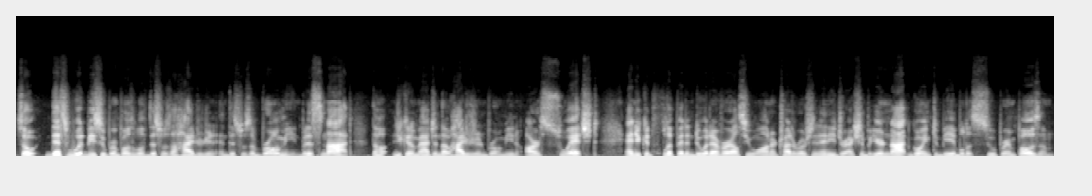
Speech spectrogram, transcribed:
so this would be superimposable if this was a hydrogen and this was a bromine, but it's not. The, you can imagine the hydrogen and bromine are switched. And you could flip it and do whatever else you want or try to rotate in any direction, but you're not going to be able to superimpose them.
